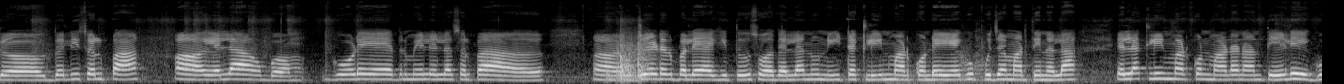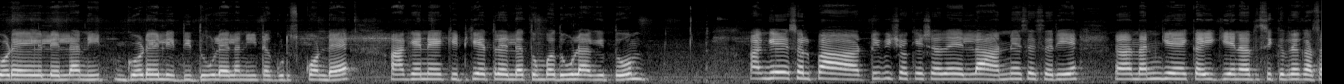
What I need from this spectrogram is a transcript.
ದ- ದಲ್ಲಿ ಸ್ವಲ್ಪ ಎಲ್ಲ ಗೋಡೆ ಅದ್ರ ಮೇಲೆಲ್ಲ ಸ್ವಲ್ಪ ಜೇಡರ್ ಬಲೆ ಆಗಿತ್ತು. ಸೊ ಅದೆಲ್ಲನೂ ನೀಟಾಗಿ ಕ್ಲೀನ್ ಮಾಡಿಕೊಂಡೆ. ಹೇಗೂ ಪೂಜೆ ಮಾಡ್ತೀನಲ್ಲ, ಎಲ್ಲ ಕ್ಲೀನ್ ಮಾಡ್ಕೊಂಡು ಮಾಡೋಣ ಅಂತೇಳಿ ಗೋಡೆಯಲ್ಲೆಲ್ಲ ನೀಟ್, ಗೋಡೆಯಲ್ಲಿ ಇದ್ದಿದ್ದ ಧೂಳೆಲ್ಲ ನೀಟಾಗಿ ಗುಡಿಸ್ಕೊಂಡೆ. ಹಾಗೇ ಕಿಟಕಿ ಹತ್ರ ಎಲ್ಲ ತುಂಬ ಧೂಳಾಗಿತ್ತು. ಹಾಗೆ ಸ್ವಲ್ಪ ಟಿ ವಿ ಶೋಕೇಶಲ್ಲೇ ಎಲ್ಲ ಅನ್ನೆಸೆಸರಿ ನನಗೆ ಕೈಗೆ ಏನಾದರೂ ಸಿಕ್ಕಿದ್ರೆ ಕಸ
